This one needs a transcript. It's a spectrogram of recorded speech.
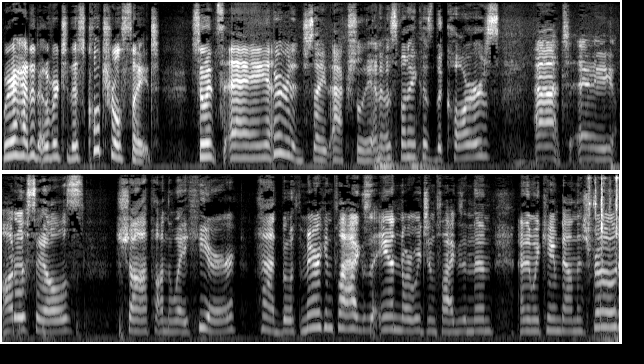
We're headed over to this cultural site. So it's a heritage site actually. And it was funny because the cars at a auto sales shop on the way here had both American flags and Norwegian flags in them. And then we came down this road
